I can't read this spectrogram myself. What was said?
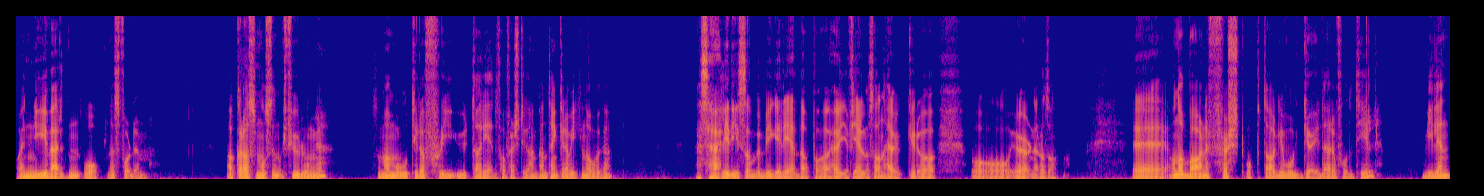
og en ny verden åpnes for dem akkurat som hos en fugleunge som har mot til å fly ut av redet for første gang. Kan tenke deg hvilken overgang. Særlig de som bygger opp på høye fjell og sånn, hauker og, og, og ørner og sånn. Eh, og når barnet først oppdager hvor gøy det er å få det til, vil en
